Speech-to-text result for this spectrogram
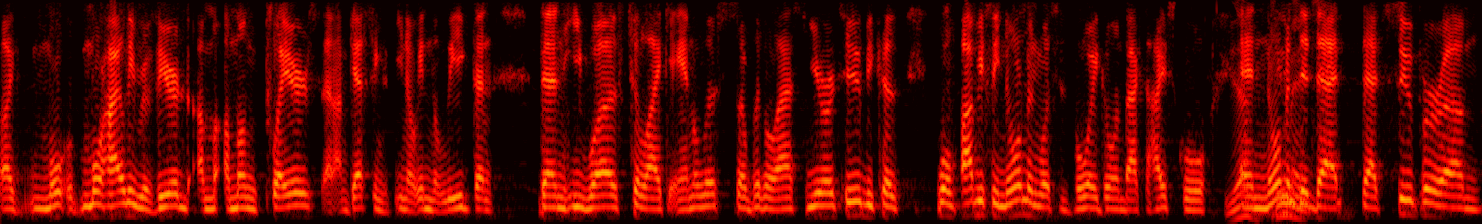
like more more highly revered among players. And I'm guessing you know in the league than than he was to like analysts over the last year or two because well obviously Norman was his boy going back to high school Yeah, and Norman teammates. did that that super um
